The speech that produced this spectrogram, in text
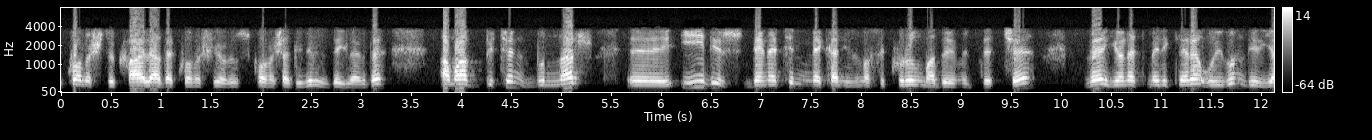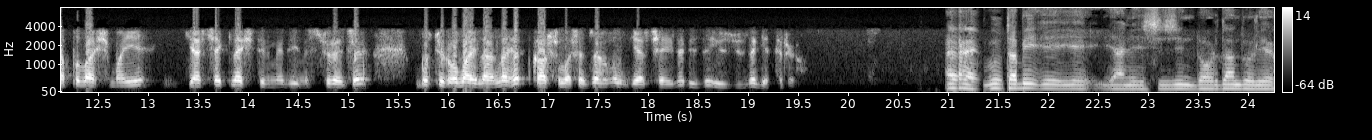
konuştuk. Hala da konuşuyoruz, konuşabiliriz de ileride. Ama bütün bunlar e, iyi bir denetim mekanizması kurulmadığı müddetçe ve yönetmeliklere uygun bir yapılaşmayı gerçekleştirmediğimiz sürece bu tür olaylarla hep karşılaşacağımız gerçeğiyle bizi yüz yüze getiriyor. Evet bu tabii e, e, yani sizin doğrudan doğruya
